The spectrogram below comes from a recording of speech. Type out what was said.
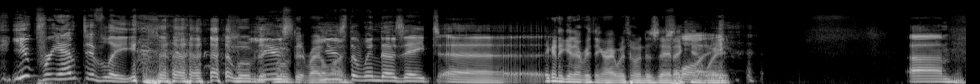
you preemptively moved, it, used, moved it right along. used the Windows 8 uh, They're going to get everything right with Windows 8. I can't wait. Um,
